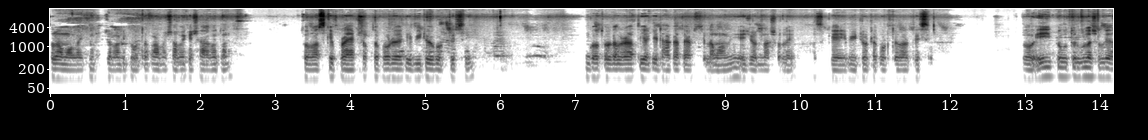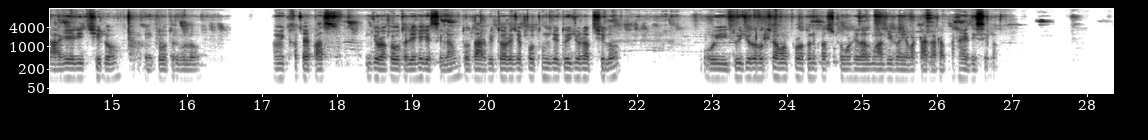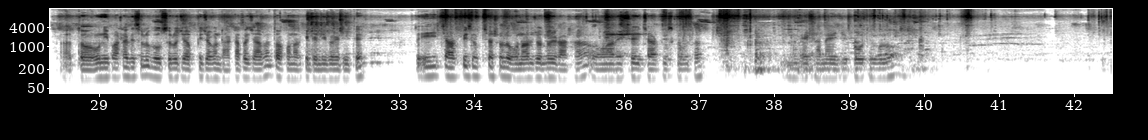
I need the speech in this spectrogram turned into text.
আসসালামু আলাইকুম। জোনালি কবিতা ফার্মে সবাইকে স্বাগতম। তো আজকে প্রায় এক সপ্তাহ পরে আর কি ভিডিও করতেছি। গতকাল রাতে আর কি ঢাকাতে আসছিলাম আমি এই জন্য আসলে আজকে এই ভিডিওটা করতে পারতেছি। তো এই কবুতরগুলো আসলে আগেরই ছিল। এই কবুতরগুলো আমি খাঁচায় পাঁচ জোড়া কবুতর রেখে গেছিলাম। তো তার ভিতরে যে প্রথম যে দুই জোড়া ছিল ওই দুই জোড়া হচ্ছে আমার পুরাতন কাস্টমার হেলাল মাঝি ভাই আমার টাকাটা পাঠিয়ে আহ, তো উনি পাঠিয়ে দিয়েছিল বলছিল যে আপনি যখন ঢাকাতে যাবেন তখন আর কি ডেলিভারি দিতে। তো এই চার পিস হচ্ছে আসলে ওনার জন্যই রাখা ওনার সেই চার পিস কবুতর উম, এখানে এই যে কবুতরগুলো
